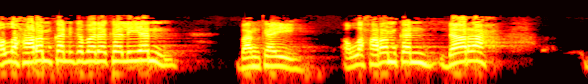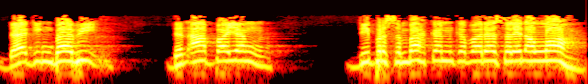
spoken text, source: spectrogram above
Allah haramkan kepada kalian bangkai. Allah haramkan darah daging babi, dan apa yang dipersembahkan kepada selain Allah.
